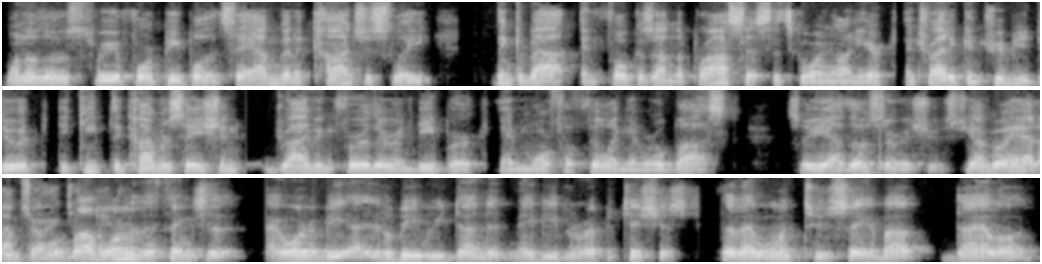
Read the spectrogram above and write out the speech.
one of those three or four people that say, I'm going to consciously think about and focus on the process that's going on here and try to contribute to it to keep the conversation driving further and deeper and more fulfilling and robust. So yeah, those are issues. Yeah, go ahead. I'm sorry. Well, Bob, one of the things that I want to be, it'll be redundant, maybe even repetitious, that I want to say about dialogue.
